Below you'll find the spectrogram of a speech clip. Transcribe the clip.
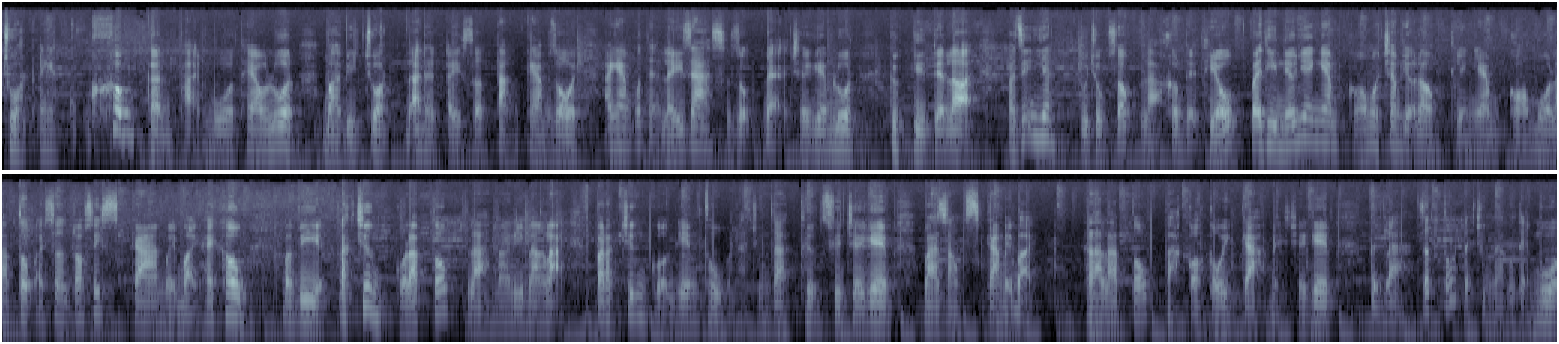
chuột anh em cũng không cần phải mua theo luôn, bởi vì chuột đã được Asus tặng kèm rồi. Anh em có thể lấy ra sử dụng để chơi game luôn, cực kỳ tiện lợi. Và dĩ nhiên túi chống sốc là không thể thiếu. Vậy thì nếu như anh em có 100 triệu đồng thì anh em có mua laptop Asus ROG 6 K17 hay không? Bởi vì đặc trưng của laptop là mang đi mang lại và đặc trưng của game thủ là chúng ta thường xuyên chơi game và dòng K17 là laptop và có cấu hình cao để chơi game, tức là rất tốt để chúng ta có thể mua.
